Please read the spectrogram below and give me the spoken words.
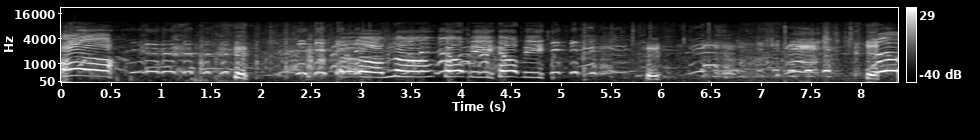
Oh! oh no! Help me! Help me!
